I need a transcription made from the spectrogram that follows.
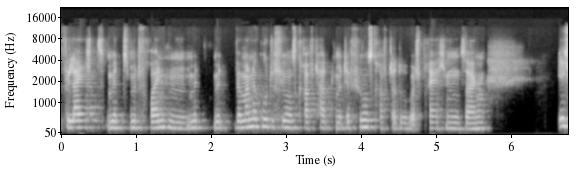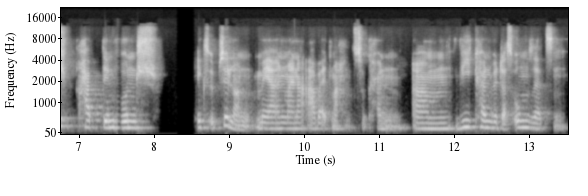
vielleicht mit, mit Freunden, mit, mit, wenn man eine gute Führungskraft hat, mit der Führungskraft darüber sprechen und sagen, ich habe den Wunsch, XY mehr in meiner Arbeit machen zu können. Ähm, wie können wir das umsetzen?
